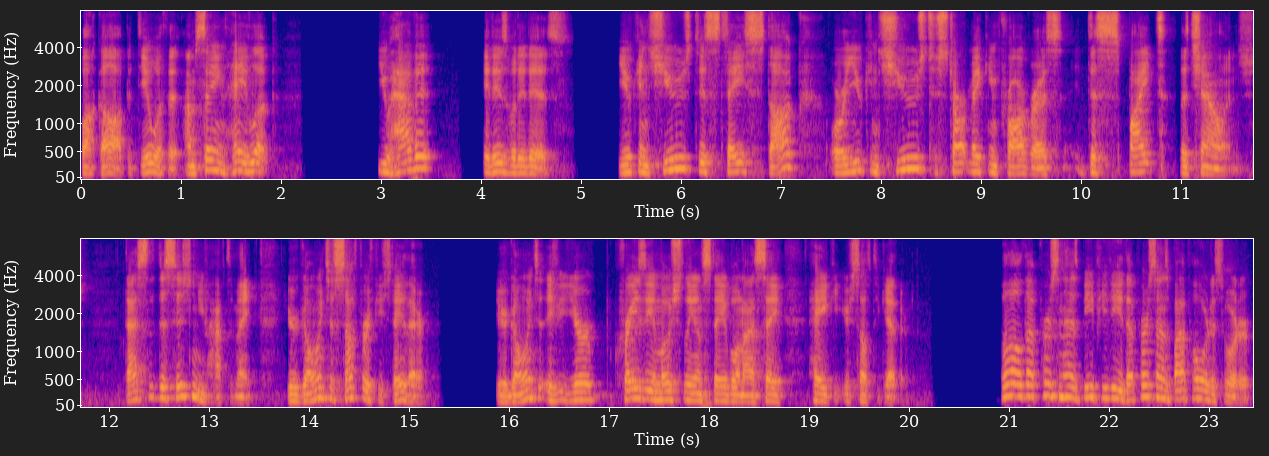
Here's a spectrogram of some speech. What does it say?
buck up and deal with it. I'm saying, hey, look, you have it, it is what it is. You can choose to stay stuck or you can choose to start making progress despite the challenge. That's the decision you have to make. You're going to suffer if you stay there. You're going to, if you're crazy emotionally unstable, and I say, hey, get yourself together. Well, that person has BPD, that person has bipolar disorder.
